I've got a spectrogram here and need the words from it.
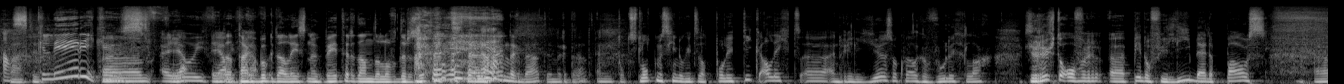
Als klericus. Ehm, ja, dat dagboek dat leest nog beter dan de Lof der Zotheid. Ja, inderdaad, inderdaad. En tot slot misschien nog iets dat politiek allicht eh, en religieus ook wel gevoelig lag. Geruchten over eh, pedofilie bij de paus. eh,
